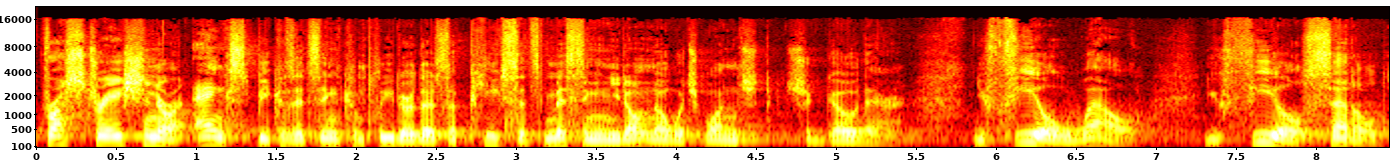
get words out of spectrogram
frustration or angst because it's incomplete or there's a piece that's missing and you don't know which one sh- should go there. You feel well, you feel settled.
